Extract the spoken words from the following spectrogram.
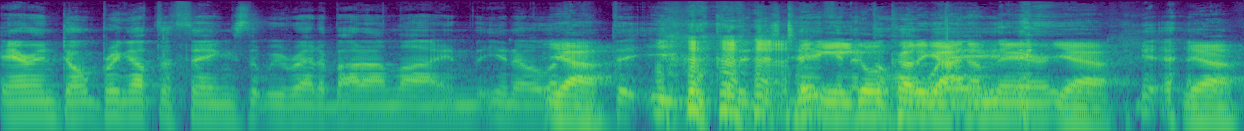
Aaron, don't bring up the things that we read about online. You know, like Yeah. the eagle could have just taken it eagle the could have whole gotten him there. Yeah, yeah.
